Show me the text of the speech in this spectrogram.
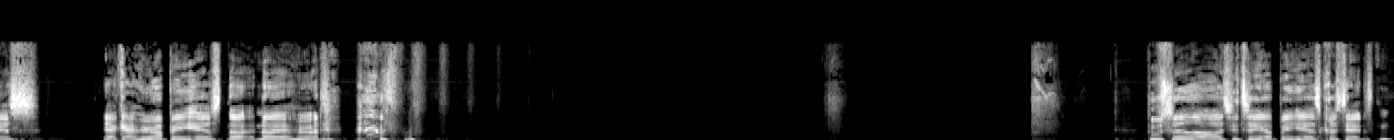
ren BS. Jeg kan høre BS, når, når jeg hører det. Du sidder og citerer B.S. Christiansen.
